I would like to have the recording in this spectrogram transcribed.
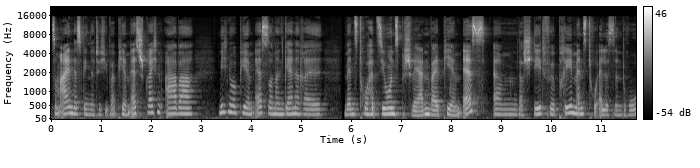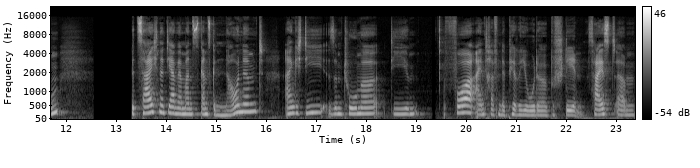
zum einen deswegen natürlich über PMS sprechen, aber nicht nur PMS, sondern generell Menstruationsbeschwerden, weil PMS, ähm, das steht für prämenstruelles Syndrom, bezeichnet ja, wenn man es ganz genau nimmt, eigentlich die Symptome, die vor Eintreffen der Periode bestehen. Das heißt, ähm,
